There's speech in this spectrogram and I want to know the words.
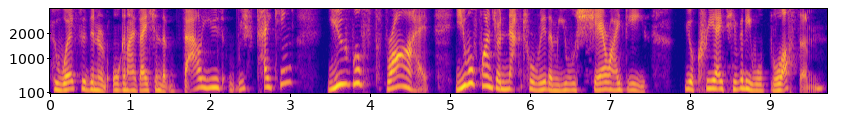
who works within an organization that values risk taking, you will thrive. You will find your natural rhythm. You will share ideas. Your creativity will blossom.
